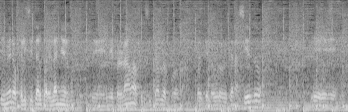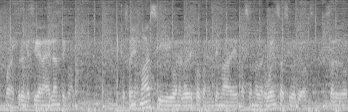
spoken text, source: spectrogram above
Primero felicitar por el año de, programa, felicitarlos por, este logro que están haciendo. Eh, bueno, espero que sigan adelante con muchos años más y bueno, lo dejo con el tema de pasando vergüenzas y goleos. Saludos.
